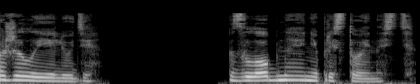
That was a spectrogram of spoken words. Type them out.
Пожилые люди. Злобная непристойность.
